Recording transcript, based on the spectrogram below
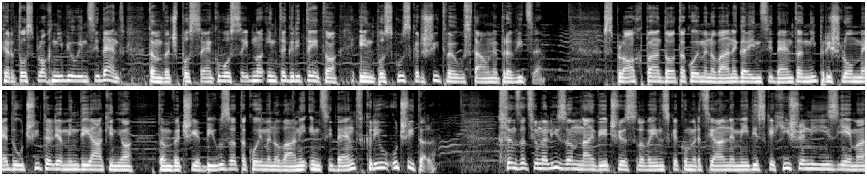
ker to sploh ni bil incident, temveč poseg v osebno integriteto in poskus kršitve ustavne pravice. Sploh pa do tako imenovanega incidenta ni prišlo med učiteljem in dijakinjo, temveč je bil za tako imenovani incident kriv učitelj. Senzacionalizem največje slovenske komercialne medijske hiše ni izjema.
